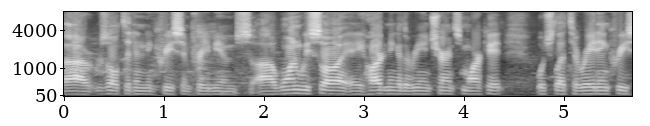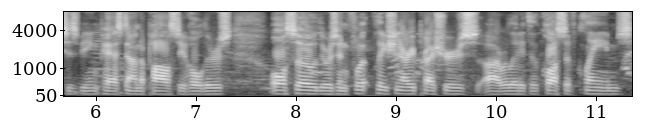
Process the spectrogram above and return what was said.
uh, resulted in an increase in premiums. Uh, one, we saw a hardening of the reinsurance market, which led to rate increases being passed down to policyholders. Also, there was inflationary pressures uh, related to the cost of claims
